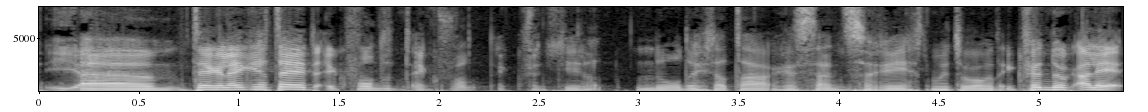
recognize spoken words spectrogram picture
Ja. Ehm, tegelijkertijd, ik, vond het, ik, vond, ik vind niet dat nodig dat dat gecensureerd moet worden. Ik vind ook, allee,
